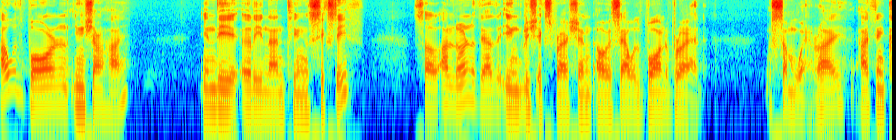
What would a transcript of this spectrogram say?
I was born in Shanghai in the early 1960s. So I learned that the English expression always say I was born bred somewhere, right? I think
